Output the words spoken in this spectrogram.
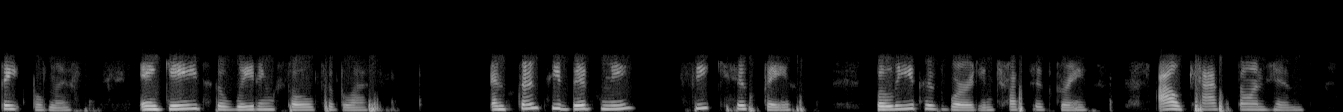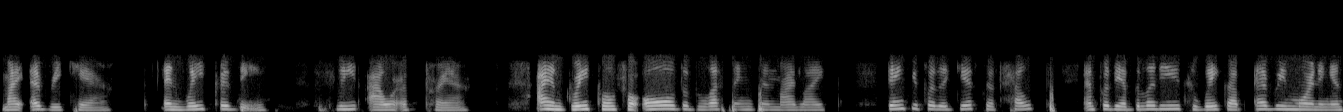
faithfulness engage the waiting soul to bless. And since he bids me seek his face, believe his word and trust his grace, I'll cast on him my every care and wait for thee, sweet hour of prayer. I am grateful for all the blessings in my life. Thank you for the gift of health and for the ability to wake up every morning and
